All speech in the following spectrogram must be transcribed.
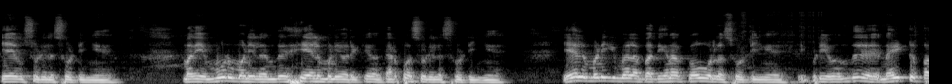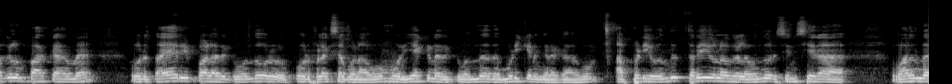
ஏஎம் ஸ்டுடியோவில் ஷூட்டிங்கு மதியம் மூணு மணிலேருந்து ஏழு மணி வரைக்கும் கற்ப ஸ்டுடியோவில் ஷூட்டிங்கு ஏழு மணிக்கு மேலே பார்த்தீங்கன்னா கோவூரில் ஷூட்டிங்கு இப்படி வந்து நைட்டு பகலும் பார்க்காம ஒரு தயாரிப்பாளருக்கு வந்து ஒரு ஒரு ஃப்ளெக்சபிளாகவும் ஒரு இயக்குனருக்கு வந்து அதை முடிக்கணுங்கிறதுக்காகவும் அப்படி வந்து திரையுலகில் வந்து ஒரு சின்சியராக வாழ்ந்த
